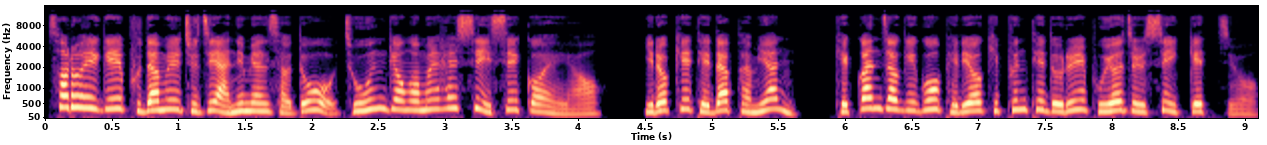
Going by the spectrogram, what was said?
서로에게 부담을 주지 않으면서도 좋은 경험을 할 수 있을 거예요. 이렇게 대답하면 객관적이고 배려 깊은 태도를 보여줄 수 있겠죠.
